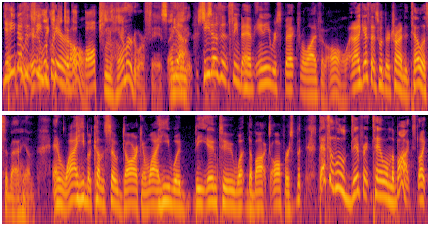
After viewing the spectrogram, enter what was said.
yeah, he doesn't it seem to like care he took at a ball peen hammer to her face. I yeah, mean, he doesn't seem to have any respect for life at all. And I guess that's what they're trying to tell us about him and why he becomes so dark and why he would be into what the box offers. But that's a little different tale on the box. Like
